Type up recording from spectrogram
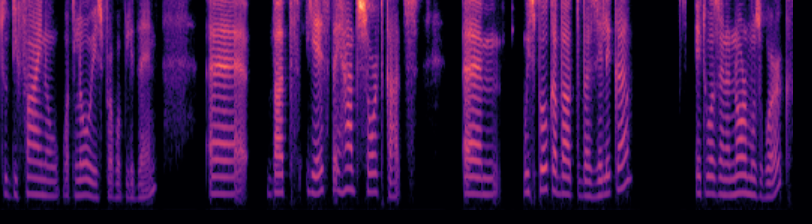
to define what law is probably then. Uh, but yes, they had shortcuts. Um, we spoke about the basilica. It was an enormous work.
